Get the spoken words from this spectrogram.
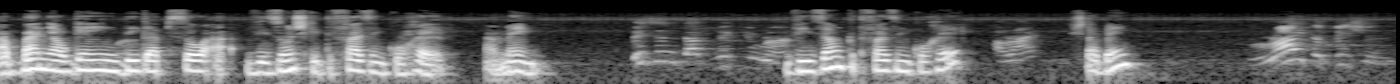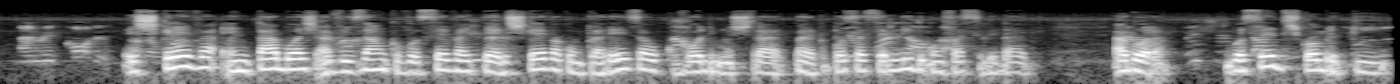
Abane alguém e diga à pessoa ah, visões que te fazem correr. Amém. Visão que te fazem correr? Está bem? Escreva em tábuas a visão que você vai ter. Escreva com clareza o que vou lhe mostrar, para que possa ser lido com facilidade. Agora, você descobre que,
